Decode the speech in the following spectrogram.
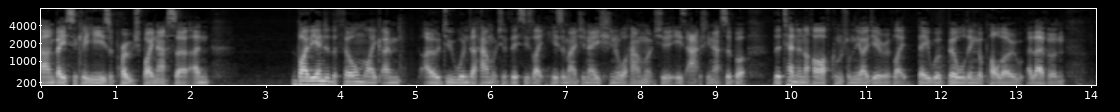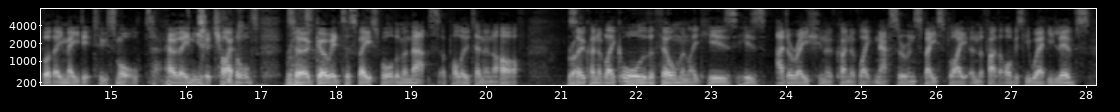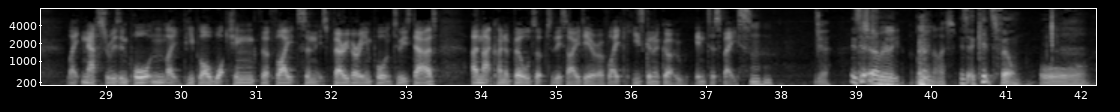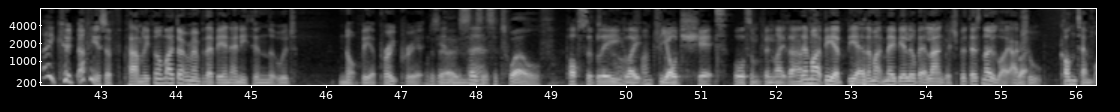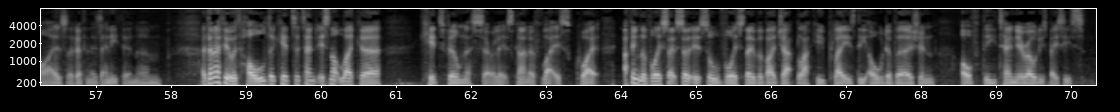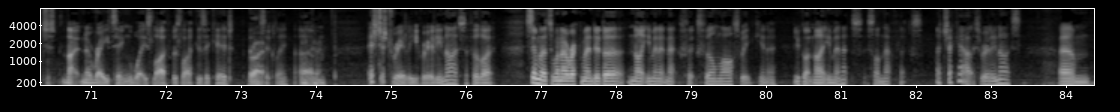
and basically he is approached by NASA. And by the end of the film, like I'm, I do wonder how much of this is like his imagination or how much it is actually NASA. But the ten and a half comes from the idea of like they were building Apollo 11, but they made it too small, so now they need a child to go into space for them, and that's Apollo ten and a half. So kind of like all of the film and like his his adoration of kind of like NASA and space flight and the fact that obviously where he lives, like NASA is important. Like people are watching the flights and it's very very important to his dad, and that kind of builds up to this idea of like he's going to go into space. Mm-hmm. yeah Is it's it, just um, really really nice Is it a kids' film or it could i think it's a family film i don't remember there being anything that would not be appropriate what is it? in Oh, it says there. it's a twelve. Possibly Oh, like the odd shit or something like that. There might be a yeah, there might maybe a little bit of language, but there's no like actual content wise. I don't think there's anything. Um, I don't know if it would hold a kid's attention. It's not like a kids film necessarily. It's kind of like it's quite. I think the voice so it's all voiced over by Jack Black, who plays the older version of the ten year old. He's basically just like narrating what his life was like as a kid, Right. basically. Okay. Um, it's just really, really nice. I feel like similar to when I recommended a 90 minute Netflix film last week. You know, if you've got 90 minutes, it's on Netflix. Uh, check it out. It's really nice. Um,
